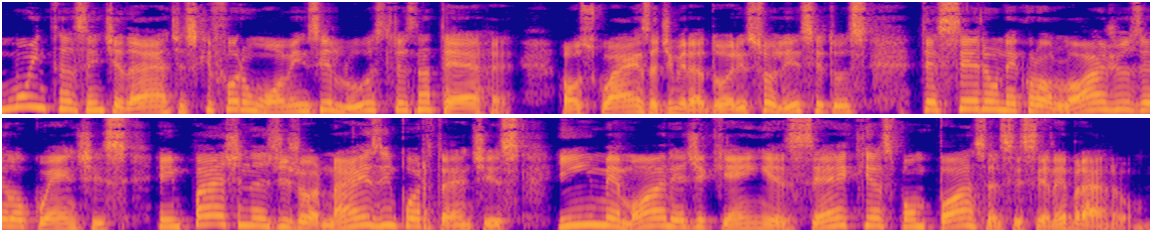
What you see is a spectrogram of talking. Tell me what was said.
muitas entidades que foram homens ilustres na terra, aos quais admiradores solícitos teceram necrológios eloquentes em páginas de jornais importantes e em memória de quem exéquias pomposas se celebraram.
